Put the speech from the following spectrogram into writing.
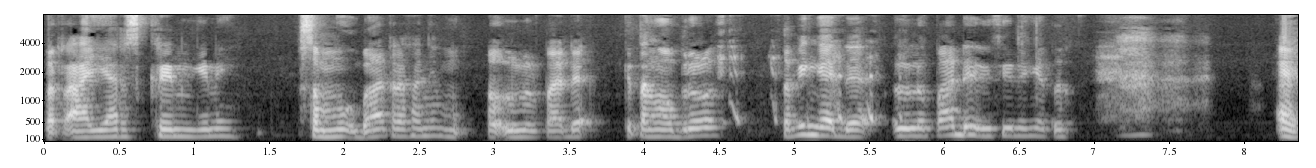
layar screen gini. Semu banget rasanya mu- lulu pada. Kita ngobrol tapi nggak ada lulu pada di sini gitu. Eh,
